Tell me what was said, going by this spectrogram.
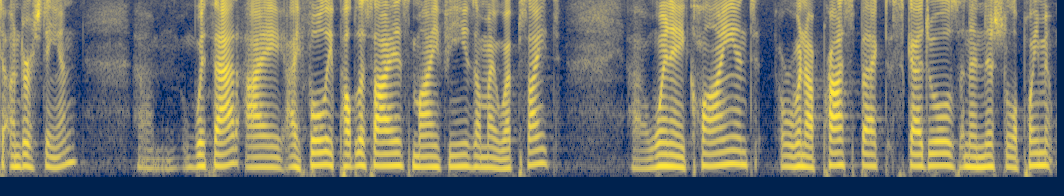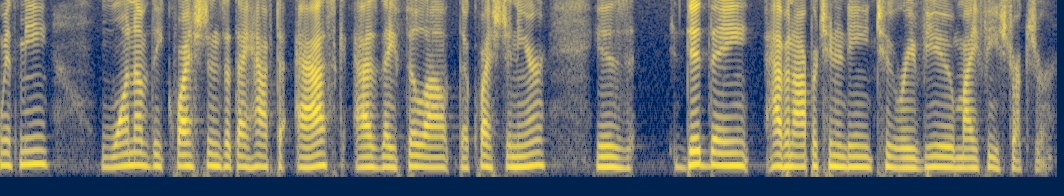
to understand. Um, with that, I, I fully publicize my fees on my website. Uh, when a client or when a prospect schedules an initial appointment with me, one of the questions that they have to ask as they fill out the questionnaire is Did they have an opportunity to review my fee structure?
